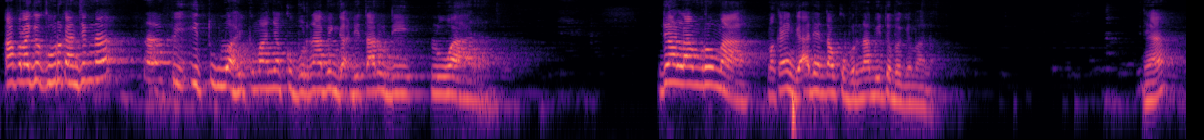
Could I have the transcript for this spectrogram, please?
Apalagi kubur kanjeng nah, Nabi. Itulah hikmahnya kubur Nabi nggak ditaruh di luar dalam rumah. Makanya nggak ada yang tahu kubur Nabi itu bagaimana. Ya,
